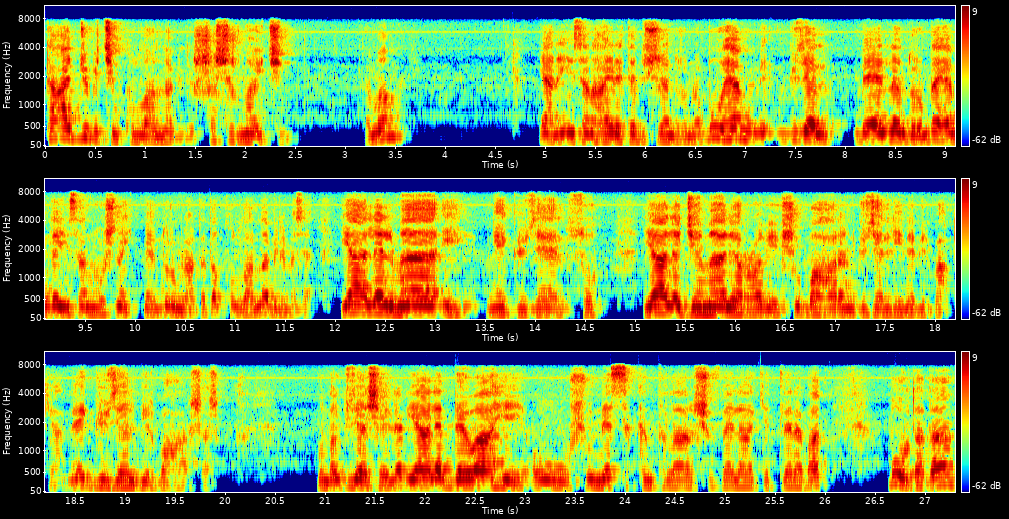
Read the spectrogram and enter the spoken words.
Taaccüp için kullanılabilir. Şaşırma için. Tamam. Yani insanı hayrete düşüren durumda. Bu hem güzel beğenilen durumda hem de insanın hoşuna gitmeyen durumlarda da kullanılabilir. Mesela ya lel ma'i ne güzel su. Ya le cemali rabi şu baharın güzelliğine bir bak ya. Ne güzel bir bahar şaşkın. Bunlar güzel şeyler. Ya le devahi o şu ne sıkıntılar şu felaketlere bak. Burada da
